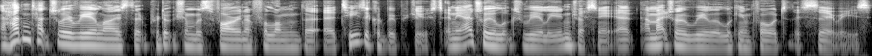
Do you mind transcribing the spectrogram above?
I hadn't actually realised that production was far enough along that a teaser could be produced, and it actually looks really interesting. I'm actually really looking forward to this series.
